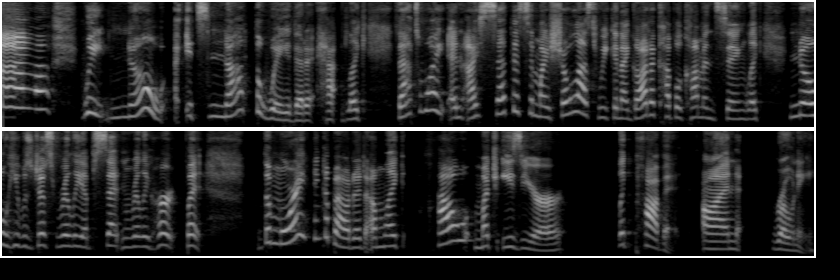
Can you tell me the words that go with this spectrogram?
Ah, wait, no, it's not the way that it had. Like, that's why. And I said this in my show last week, and I got a couple comments saying, like, no, he was just really upset and really hurt. But the more I think about it, I'm like, how much easier, like, Pavit on RHONY.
